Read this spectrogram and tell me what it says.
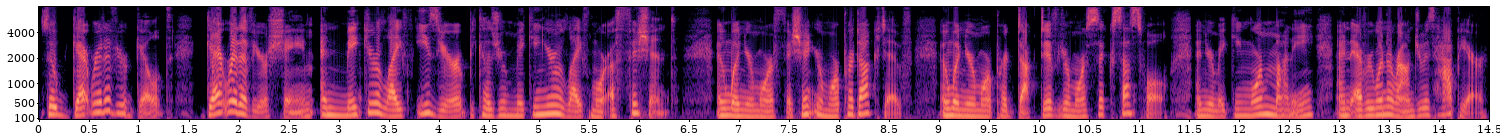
So get rid of your guilt, get rid of your shame, and make your life easier because you're making your life more efficient. And when you're more efficient, you're more productive. And when you're more productive, you're more successful and you're making more money and everyone around you is happier.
